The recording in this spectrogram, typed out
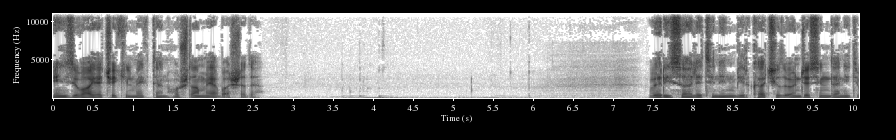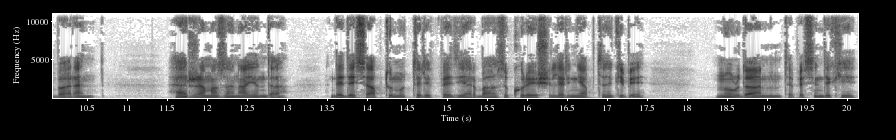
inzivaya çekilmekten hoşlanmaya başladı. Ve risaletinin birkaç yıl öncesinden itibaren, her Ramazan ayında, dedesi Abdülmuttalip ve diğer bazı Kureyşlilerin yaptığı gibi, Nur Dağı'nın tepesindeki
